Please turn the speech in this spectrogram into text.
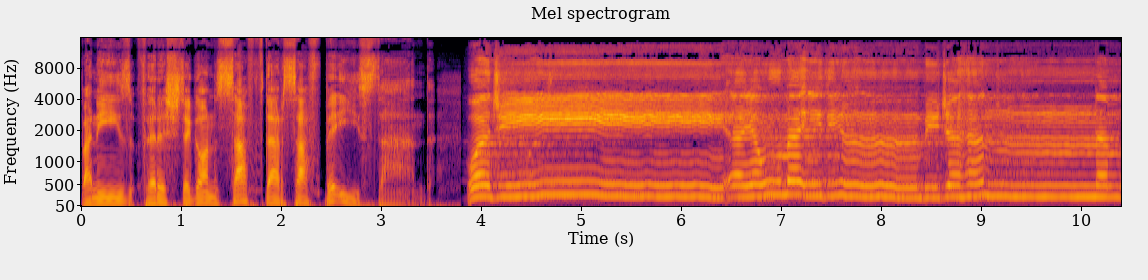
و نیز فرشتگان صف در صف بایستند. وجيء يومئذ بجهنم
